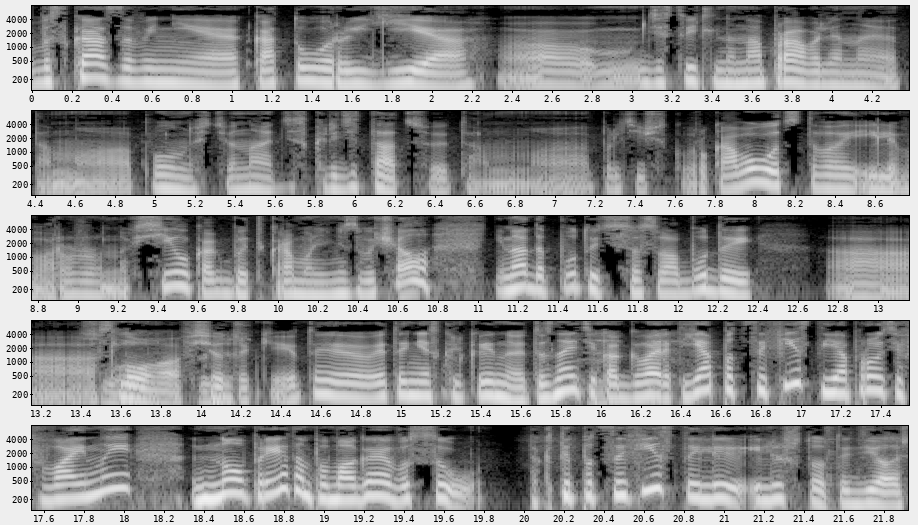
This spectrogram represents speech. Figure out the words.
высказывания, которые э, действительно направлены там, э, полностью на дискредитацию там, э, политического руководства или вооруженных сил, как бы это крамоль не звучало, не надо путать со свободой а, конечно. все-таки. Это, это несколько иное. Это знаете, как говорят, я пацифист, я против войны, но при этом помогаю ВСУ. Так ты пацифист или, или что ты делаешь?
